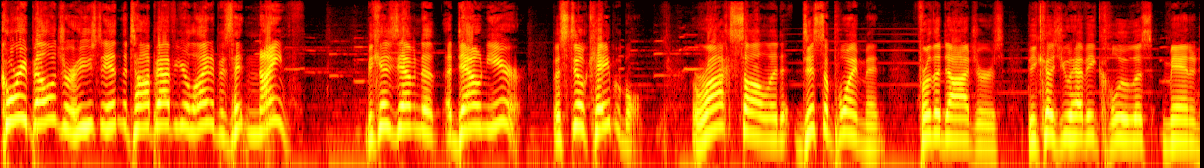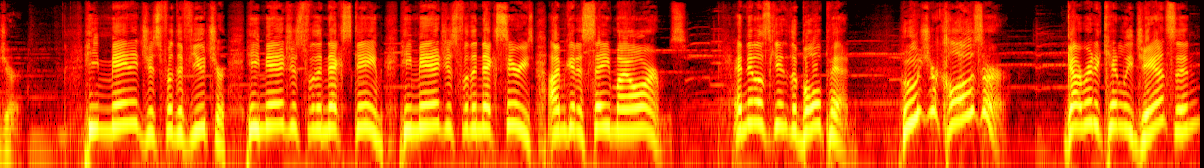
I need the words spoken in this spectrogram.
Cody Bellinger, who used to hit in the top half of your lineup, is hitting ninth because he's having a, a down year, but still capable. Rock solid disappointment for the Dodgers because you have a clueless manager. He manages for the future. He manages for the next game. He manages for the next series. I'm going to save my arms. And then let's get to the bullpen. Who's your closer? Got rid of Kenley Jansen.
